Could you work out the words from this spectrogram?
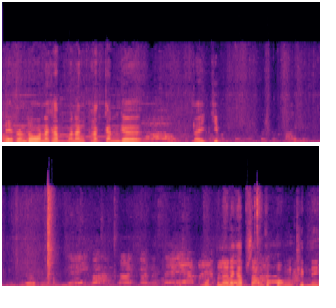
แดดร้อนๆนะครับ มานั่งพักกันก็ ได้จิบหมดไปแล้วนะครับ3กระป๋องคลิปนี้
